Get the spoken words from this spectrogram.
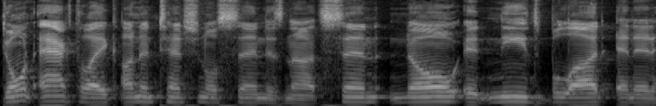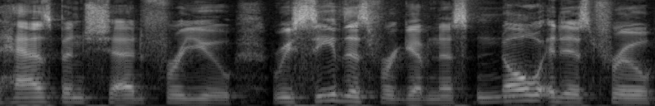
don't act like unintentional sin is not sin. No, it needs blood and it has been shed for you. Receive this forgiveness. Know it is true.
